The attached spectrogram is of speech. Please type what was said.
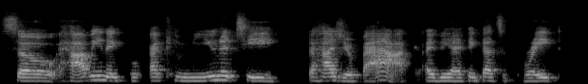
So having a, a community that has your back. I mean, I think that's a great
